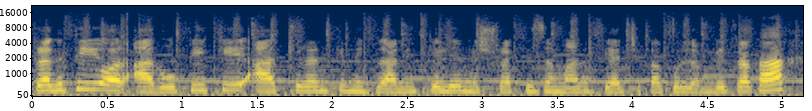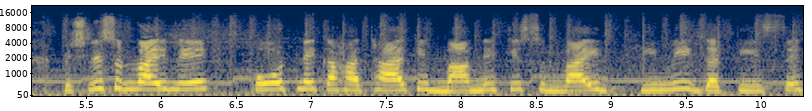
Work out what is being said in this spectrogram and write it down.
प्रगति और आरोपी के आचरण की निगरानी के लिए मिश्रा की जमानत याचिका को लंबित रखा। पिछली सुनवाई में कोर्ट ने कहा था कि मामले की सुनवाई धीमी गति से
